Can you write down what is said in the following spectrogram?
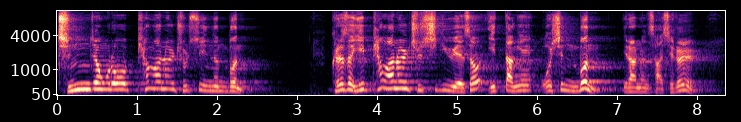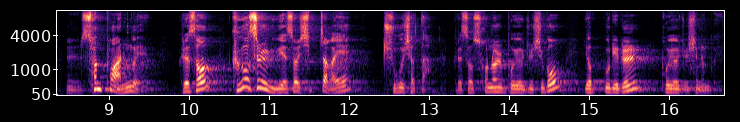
진정으로 평안을 줄 수 있는 분, 그래서 이 평안을 주시기 위해서 이 땅에 오신 분이라는 사실을 선포하는 거예요. 그래서 그것을 위해서 십자가에 죽으셨다. 그래서 손을 보여주시고 옆구리를 보여주시는 거예요.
